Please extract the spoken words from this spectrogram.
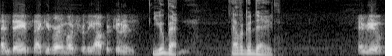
And Dave, thank you very much for the opportunity. You bet. Have a good day. Same to you.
